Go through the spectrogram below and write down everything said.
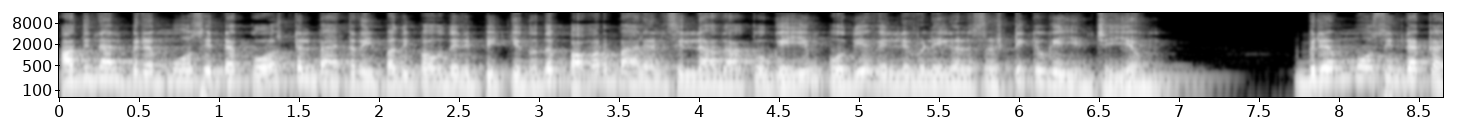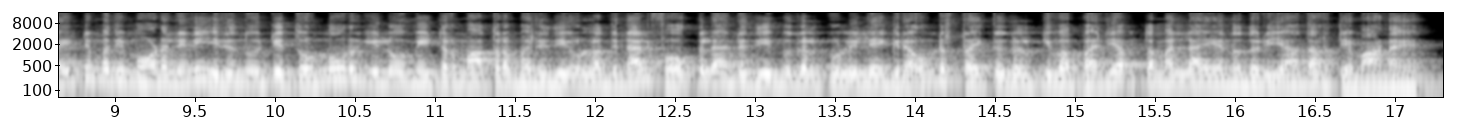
അതിനാൽ ബ്രഹ്മോസിന്റെ കോസ്റ്റൽ ബാറ്ററി പതിപ്പ് അവതരിപ്പിക്കുന്നത് പവർ ബാലൻസ് ഇല്ലാതാക്കുകയും പുതിയ വെല്ലുവിളികൾ സൃഷ്ടിക്കുകയും ചെയ്യും. ബ്രഹ്മോസിന്റെ കയറ്റുമതി മോഡലിന് ഇരുന്നൂറ്റി തൊണ്ണൂറ് കിലോമീറ്റർ മാത്രം പരിധിയുള്ളതിനാൽ ഫോക്ലാൻഡ് ദ്വീപുകൾക്കുള്ളിലെ ഗ്രൗണ്ട് സ്ട്രൈക്കുകൾക്ക് ഇവ പര്യാപ്തമല്ല എന്നതൊരു യാഥാർത്ഥ്യമാണ്.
